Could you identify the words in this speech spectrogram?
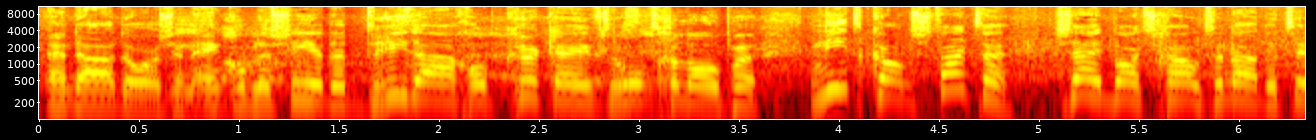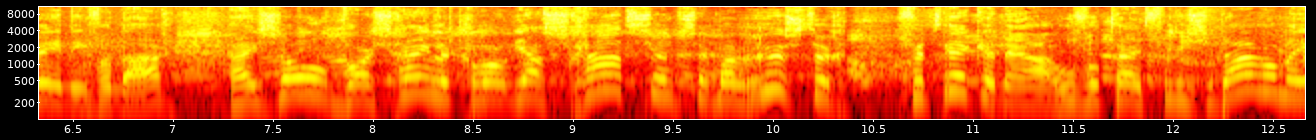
En daardoor zijn enkel blesseerde drie dagen op krukken heeft rondgelopen. Niet kan starten, zei Bart Schouten na de training vandaag. Hij zal waarschijnlijk gewoon ja, schaatsend, zeg maar rustig vertrekken. Nou ja, hoeveel tijd verlies je daar al mee?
